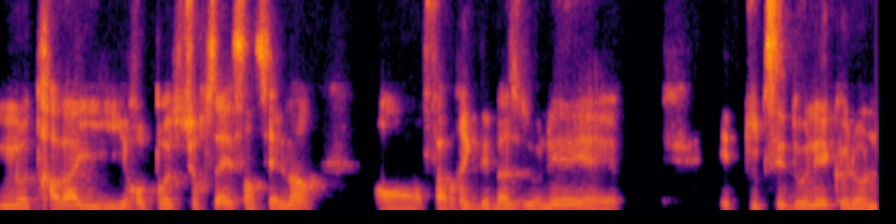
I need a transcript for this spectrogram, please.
notre travail il repose sur ça essentiellement. On fabrique des bases de données et, et toutes ces données que l'on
